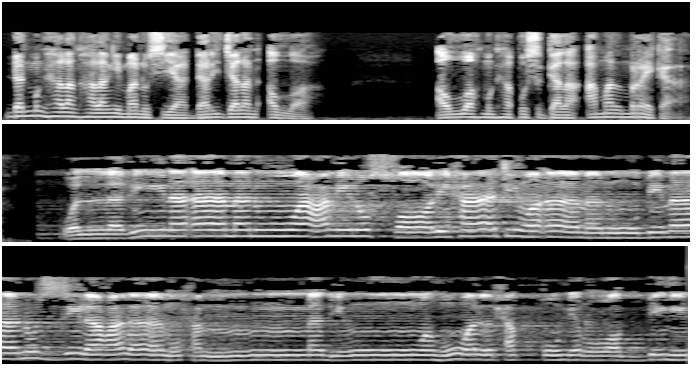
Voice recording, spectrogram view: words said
dan menghalang-halangi manusia dari jalan Allah. Allah menghapus segala amal mereka. والذين آمنوا وعملوا الصالحات وآمنوا بما نزل على محمد وهو الحق من ربهم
